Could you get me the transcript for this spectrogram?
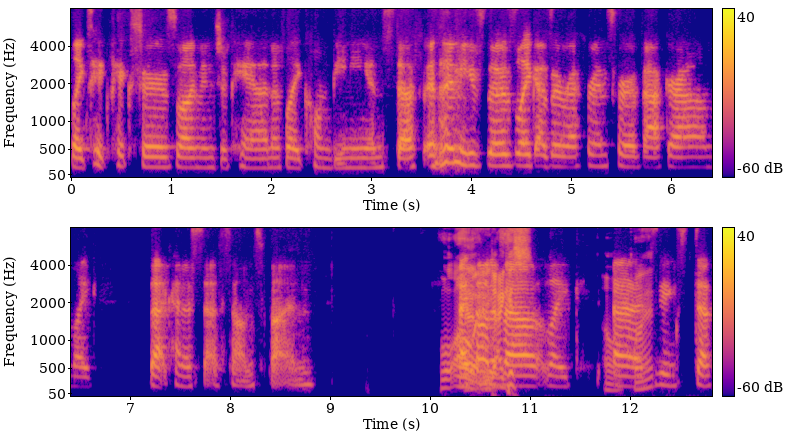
like take pictures while I'm in Japan of like konbini and stuff, and then use those like as a reference for a background. Like, that kind of stuff sounds fun. Well, I oh, thought and I guess about like Oh, uh, doing stuff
